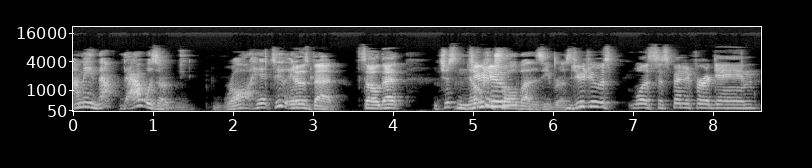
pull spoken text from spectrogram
I mean that that was a raw hit too. And It was bad. So that just no Juju- control by the zebras. Juju was was suspended for a game,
